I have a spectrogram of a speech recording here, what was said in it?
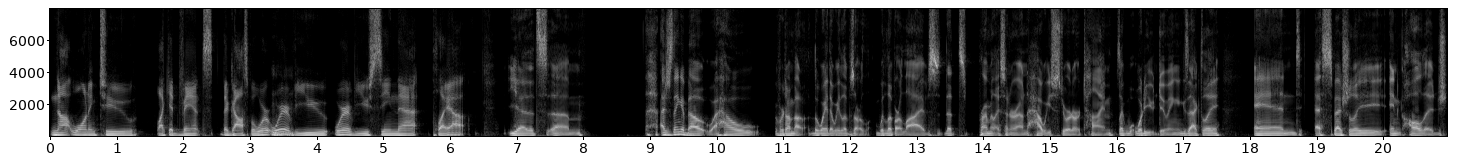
not wanting to like advance the gospel where where have you where have you seen that play out Yeah, that's. Um, I just think about how if we're talking about the way that we live our we live our lives. That's primarily centered around how we steward our time. It's like, what, what are you doing exactly? and especially in college,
